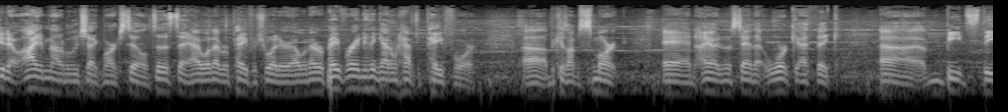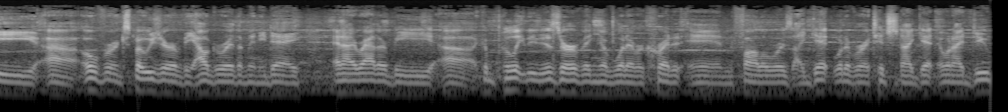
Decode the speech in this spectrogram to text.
you know, I am not a blue check mark still to this day. I will never pay for Twitter. I will never pay for anything I don't have to pay for uh, because I'm smart and I understand that work ethic uh, beats the uh, overexposure of the algorithm any day, and I'd rather be uh, completely deserving of whatever credit and followers I get, whatever attention I get, and when I do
